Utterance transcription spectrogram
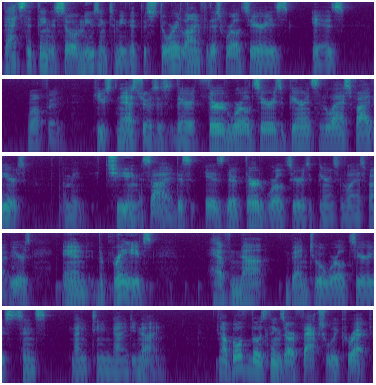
that's the thing that's so amusing to me. That the storyline for this World Series is, well, for Houston Astros, this is their third World Series appearance in the last five years. I mean, cheating aside, this is their third World Series appearance in the last five years, and the Braves have not been to a World Series since 1999. Now, both of those things are factually correct,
